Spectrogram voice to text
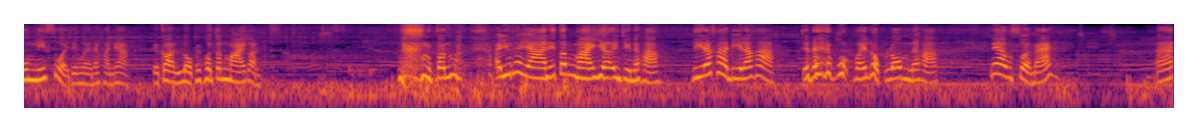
มุมนี้สวยจังเลยนะคะเนี่ยเดี๋ยวก่อนหลบไปพ้นต้นไม้ก่อนต้นอยุธยานี่ต้นไม้เยอะจริงๆนะคะ ดีแล้วค่ะดีแล้วค่ะ จะได้ไว้หลบล่มนะคะ เนี่ยสวยไหมอ่า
